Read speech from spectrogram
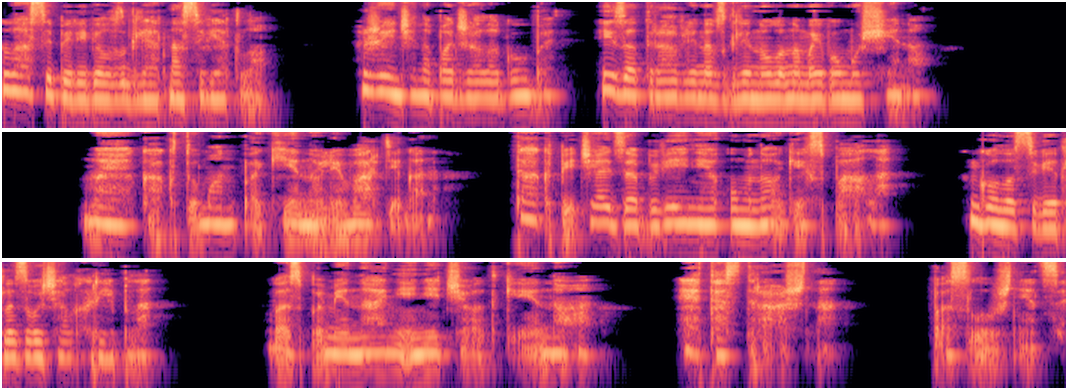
Ласса перевел взгляд на Светлу. Женщина поджала губы, и затравленно взглянула на моего мужчину. «Мы, как туман, покинули Вардиган. Так печать забвения у многих спала». Голос светлый звучал хрипло. «Воспоминания нечеткие, но это страшно. Послушницы,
